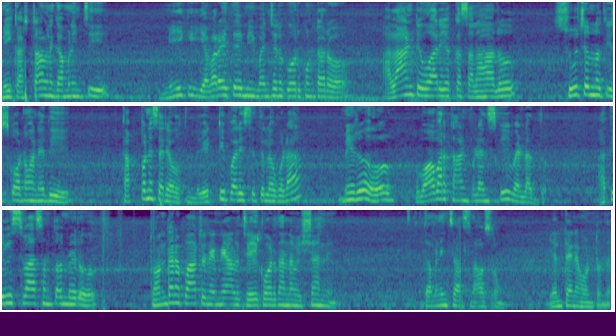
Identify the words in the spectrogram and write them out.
మీ కష్టాలను గమనించి మీకు ఎవరైతే మీ మంచిని కోరుకుంటారో అలాంటి వారి యొక్క సలహాలు సూచనలు తీసుకోవడం అనేది తప్పనిసరి అవుతుంది. ఎట్టి పరిస్థితుల్లో కూడా మీరు ఓవర్ కాన్ఫిడెన్స్కి వెళ్ళొద్దు. అతి విశ్వాసంతో మీరు తొందరపాటు నిర్ణయాలు చేయకూడదన్న విషయాన్ని గమనించాల్సిన అవసరం ఎంతైనా ఉంటుంది.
